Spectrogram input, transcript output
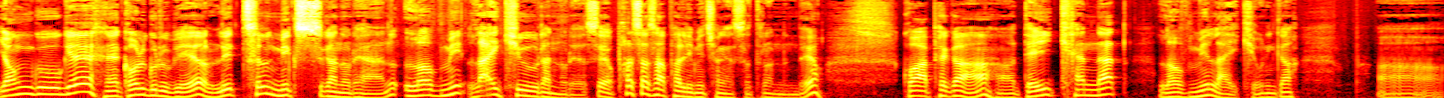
영국의 걸그룹이에요. Little Mix가 노래한 Love Me Like You란 노래였어요. 8448님이 청해서 들었는데요. 그 앞에가 They Cannot Love Me Like You. 그러니까 어,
